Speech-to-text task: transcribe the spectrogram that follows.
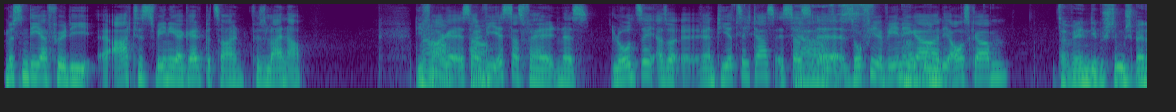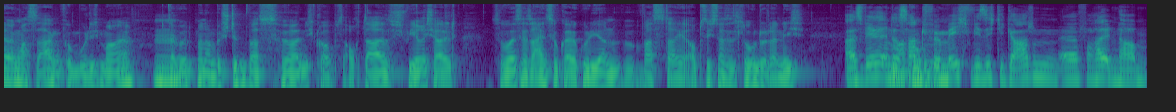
müssen die ja für die äh, Artists weniger Geld bezahlen, fürs Line-Up. Die Ja, Frage ist halt, ja. wie ist das Verhältnis? Lohnt sich, also äh, rentiert sich das? Ist das, Ja, äh, so viel weniger man- die Ausgaben? Da werden die bestimmt später irgendwas sagen, vermute ich mal. Mhm. Da wird man dann bestimmt was hören. Ich glaube, auch da ist es schwierig halt, sowas jetzt einzukalkulieren, was da, ob sich das jetzt lohnt oder nicht. Also es wäre interessant für mich, wie sich die Gagen äh, verhalten haben.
